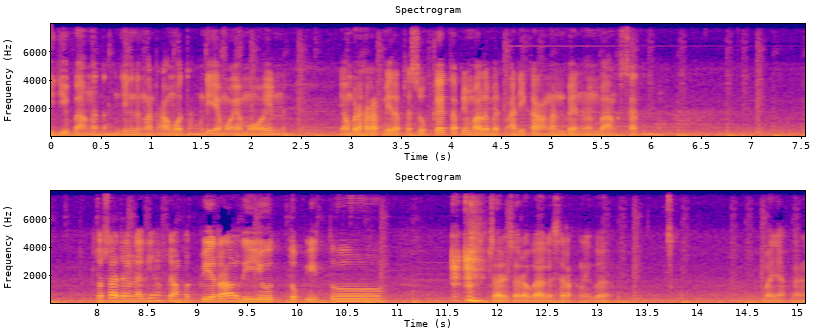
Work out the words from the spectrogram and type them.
jijik banget anjing dengan rambut yang di emo emoin yang berharap mirip Sasuke tapi malah mirip Andika kangen band kan bangsat terus ada lagi yang sempat viral di YouTube itu. Sorry sorry gue agak serak nih gue banyak kan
